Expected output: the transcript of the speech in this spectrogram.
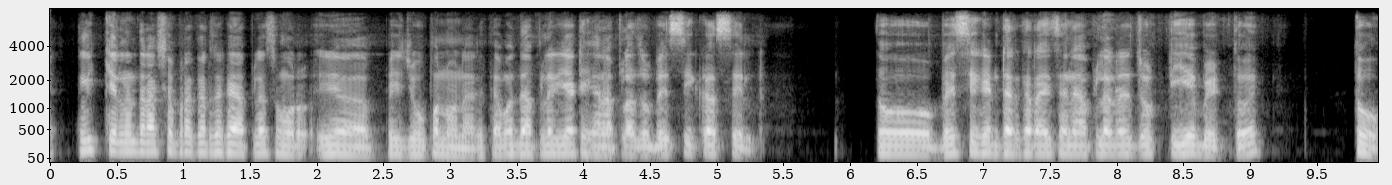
क्लिक केल्यानंतर अशा प्रकारचं काय आपल्यासमोर पेज ओपन होणार आहे. त्यामध्ये आपल्याला या ठिकाणी आपला जो बेसिक असेल तो बेसिक एंटर करायचा आणि आपल्याला जो टी ए भेटतोय तो.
